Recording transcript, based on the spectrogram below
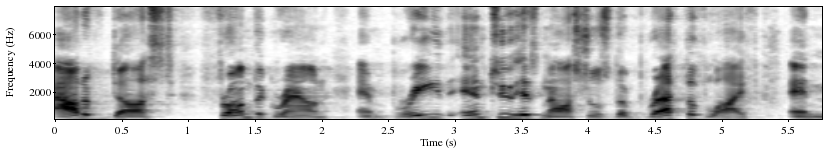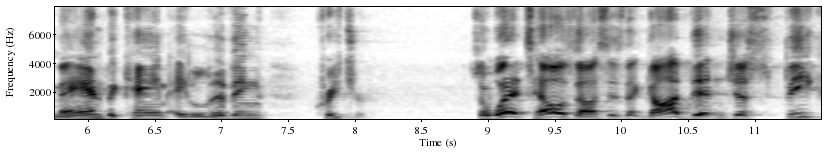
out of dust from the ground and breathed into his nostrils the breath of life, and man became a living creature. So, what it tells us is that God didn't just speak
